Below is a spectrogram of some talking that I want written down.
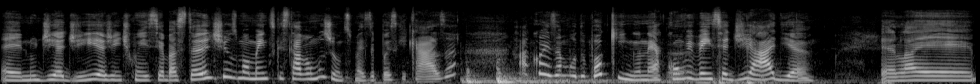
é, no dia a dia a gente conhecia bastante os momentos que estávamos juntos. Mas depois que casa, a coisa muda um pouquinho, né? A é. convivência diária, ela é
